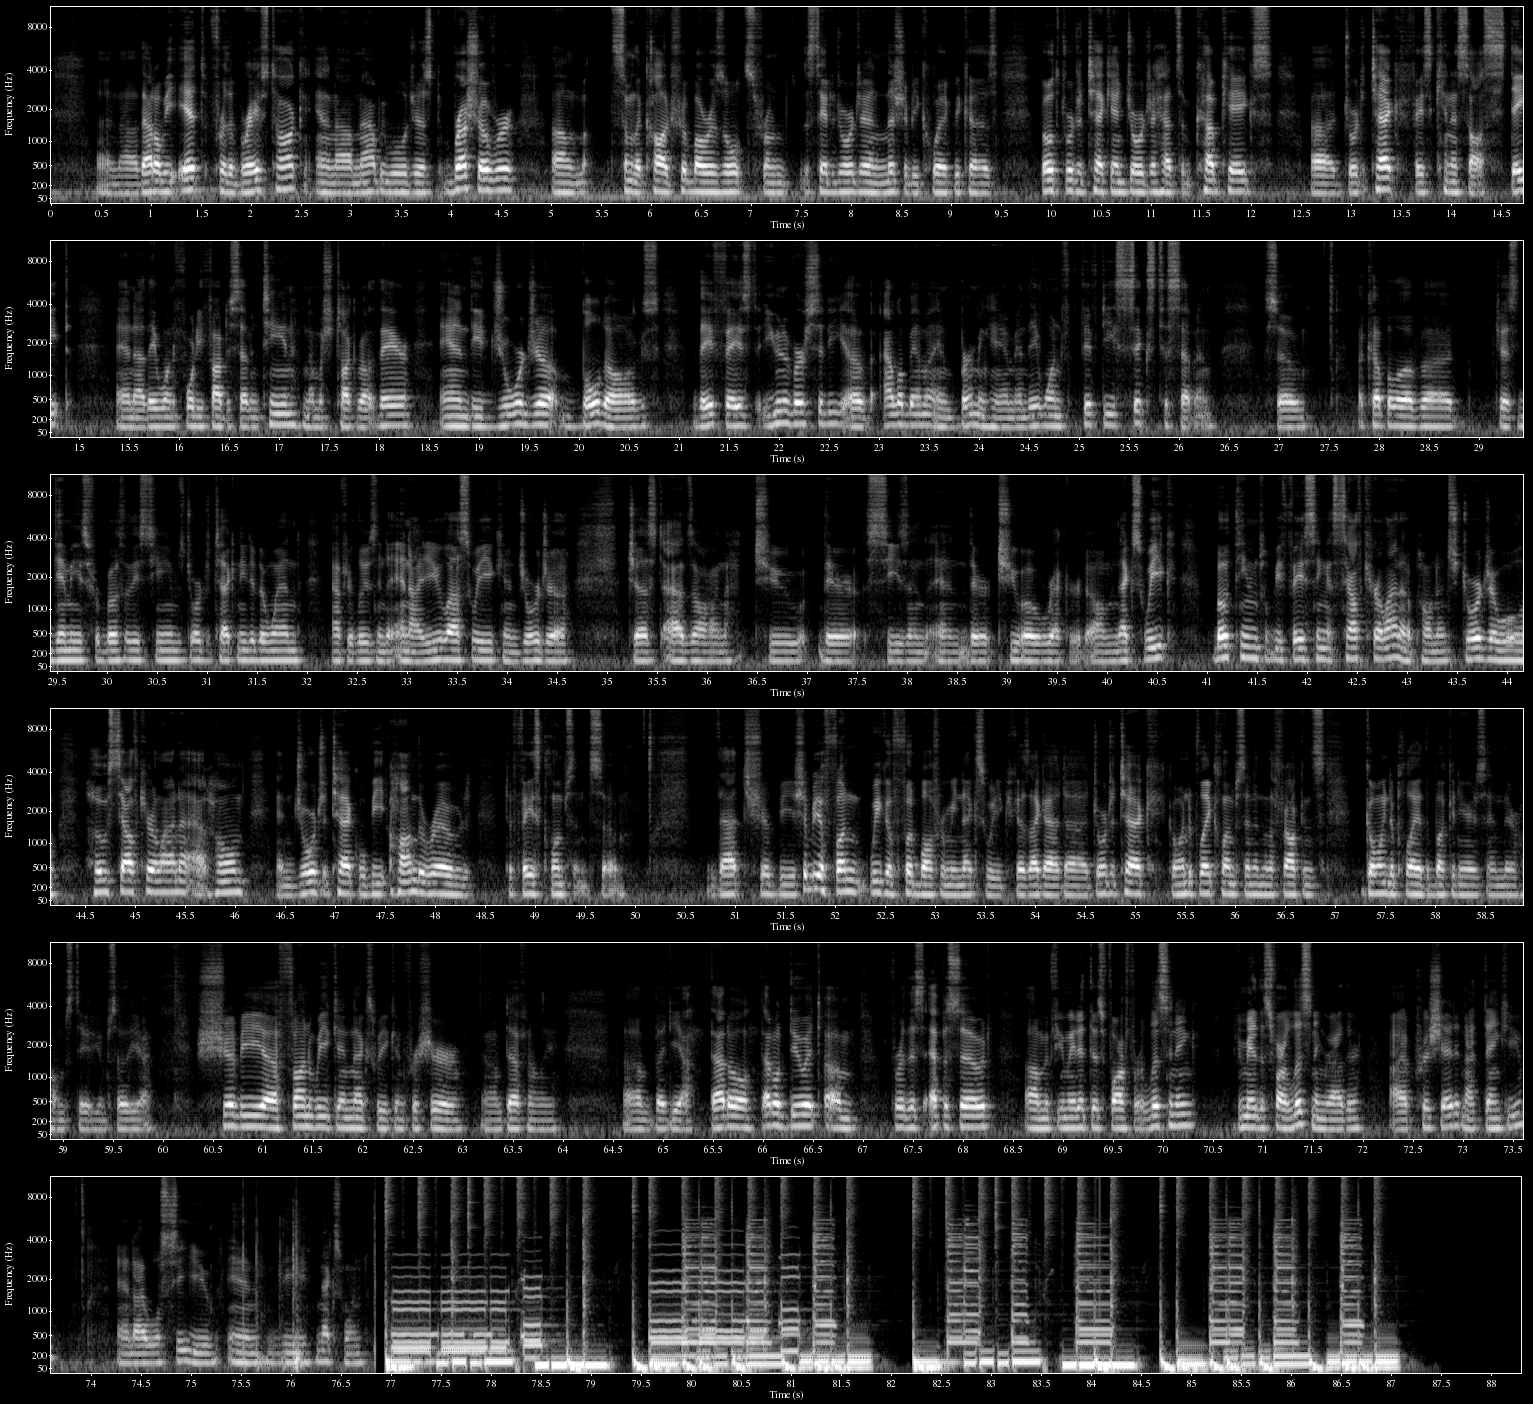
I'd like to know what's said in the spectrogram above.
And uh, that'll be it for the Braves talk. And um, now we will just brush over um, some of the college football results from the state of Georgia. And this should be quick because both Georgia Tech and Georgia had some cupcakes. Uh, Georgia Tech faced Kennesaw State. And uh, they won 45 to 17. Not much to talk about there. And the Georgia Bulldogs, they faced University of Alabama in Birmingham, and they won 56 to 7. So, a couple of uh, just gimmies for both of these teams. Georgia Tech needed to win after losing to NIU last week, and Georgia just adds on to their season and their 2 0 record. Um, next week, both teams will be facing South Carolina opponents. Georgia will host South Carolina at home, and Georgia Tech will be on the road to face Clemson. So that should be should be a fun week of football for me next week because I got uh, Georgia Tech going to play Clemson and then the Falcons going to play the Buccaneers in their home stadium. So yeah, should be a fun weekend next weekend for sure, um, definitely. Um, but yeah, that'll that'll do it um, for this episode. Um, if you made it this far for listening, if you made it this far listening rather, I appreciate it and I thank you. And I will see you in the next one.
